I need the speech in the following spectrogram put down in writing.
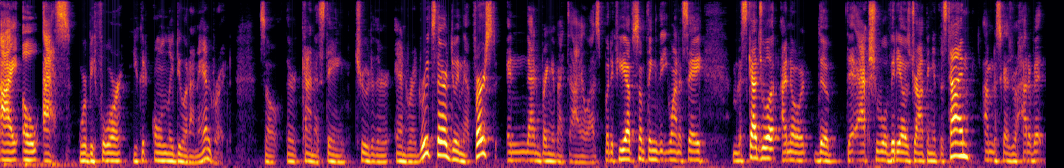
iOS, where before you could only do it on Android. So they're kind of staying true to their Android roots there, doing that first, and then bring it back to iOS. But if you have something that you want to say, I'm going to schedule it. I know the the actual video is dropping at this time. I'm going to schedule ahead of it.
